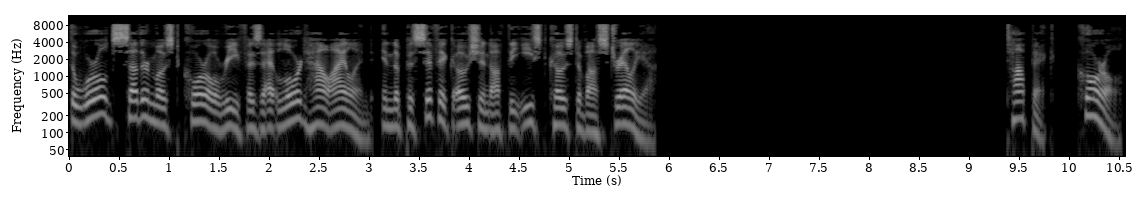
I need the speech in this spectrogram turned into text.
The world's southernmost coral reef is at Lord Howe Island, in the Pacific Ocean off the east coast of Australia. Coral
